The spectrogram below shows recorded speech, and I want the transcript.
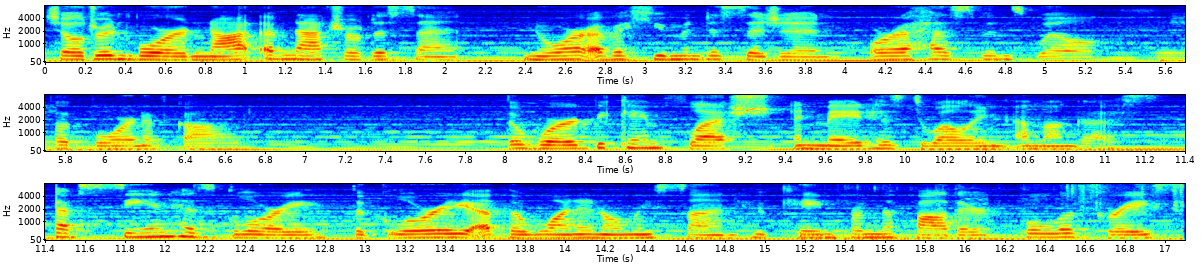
Children born not of natural descent, nor of a human decision or a husband's will, but born of God. The Word became flesh and made his dwelling among us. We have seen his glory, the glory of the one and only Son who came from the Father, full of grace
